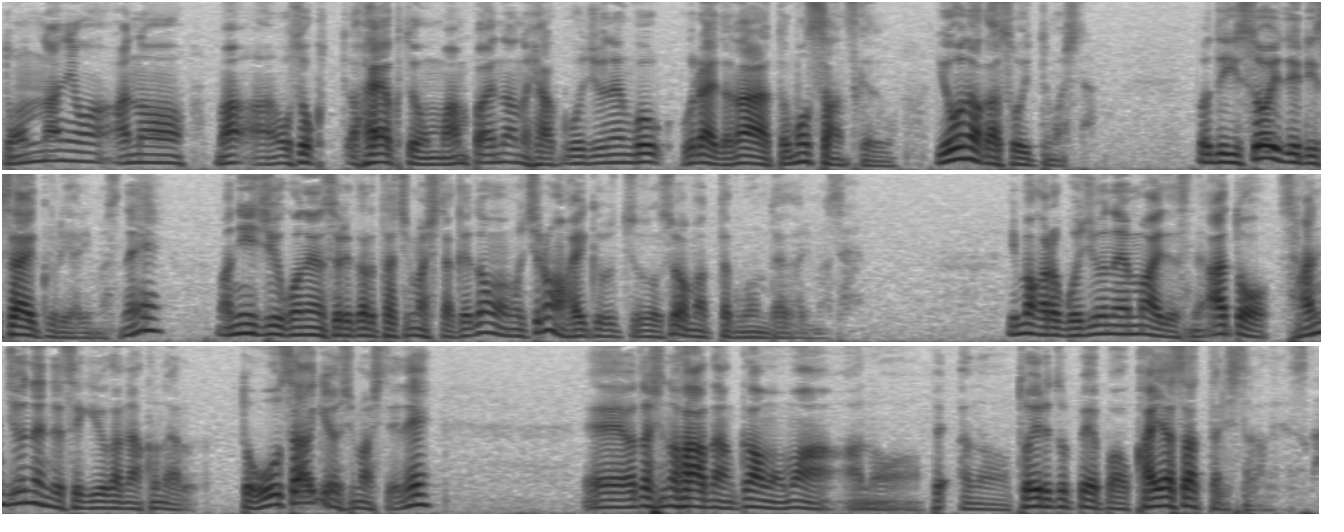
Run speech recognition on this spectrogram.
どんなにあの、ま、遅く早くても満杯なの150年後ぐらいだなと思ってたんですけども世の中はそう言ってました。それで急いでリサイクルやりますね、まあ、25年それから経ちましたけどももちろん廃棄物貯蔵所は全く問題がありません。今から50年前ですね。あと30年で石油がなくなる。と大騒ぎをしましてね、えー、私の母なんかも、まあ、あのあのトイレットペーパーを買いあさったりしたわけですが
